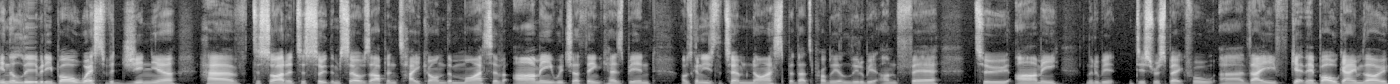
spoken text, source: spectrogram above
In the Liberty Bowl, West Virginia have decided to suit themselves up and take on the might of Army, which I think has been, I was going to use the term nice, but that's probably a little bit unfair to Army, a little bit disrespectful. Uh, they get their bowl game, though.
